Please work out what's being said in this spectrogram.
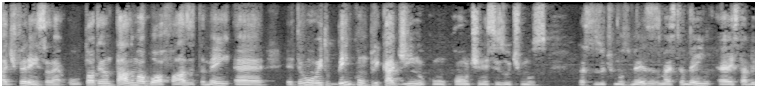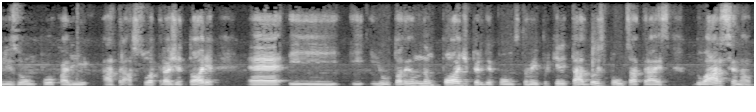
a diferença, né? O Tottenham tá numa boa fase também. É, ele teve um momento bem complicadinho com o Conte nesses últimos, nesses últimos meses, mas também é, estabilizou um pouco ali a, a sua trajetória. É, e, e, e, o Tottenham não pode perder pontos também, porque ele está dois pontos atrás do Arsenal,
